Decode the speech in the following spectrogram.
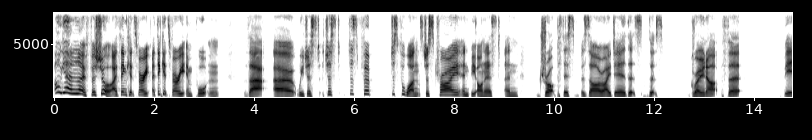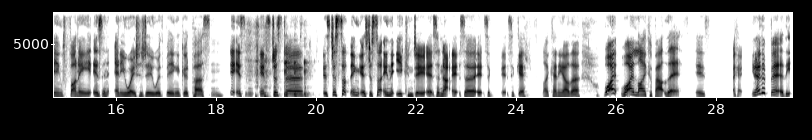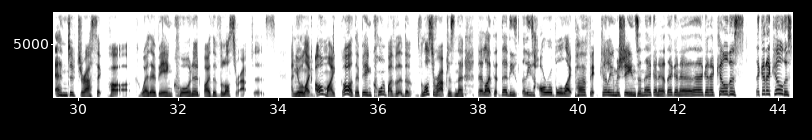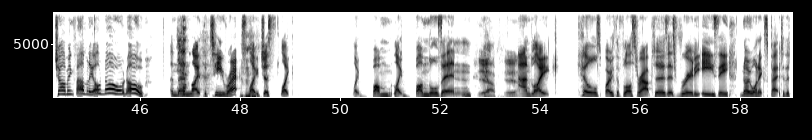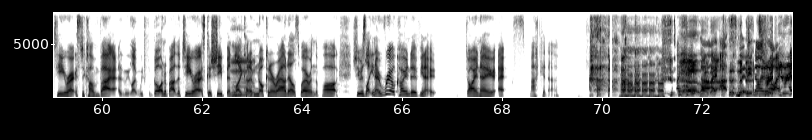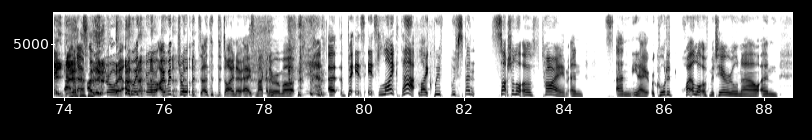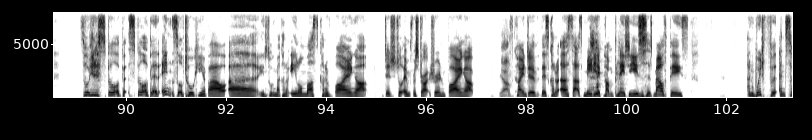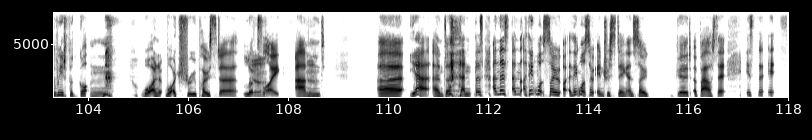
Oh yeah, no, no, for sure. I think it's very I think it's very important that uh we just just just for just for once just try and be honest and drop this bizarre idea that's that's grown up that being funny is in any way to do with being a good person. It isn't. It's just a it's just something it's just something that you can do. It's a it's a it's a it's a gift like any other. What I what I like about this is okay, you know the bit at the end of Jurassic Park where they're being cornered by the velociraptors and you're like, mm. oh my god, they're being cornered by the, the velociraptors, and they're they're like they're these they're these horrible like perfect killing machines, and they're gonna they're gonna they're gonna kill this they're gonna kill this charming family. Oh no, oh no! And then like the T Rex like just like like bum like bundles in Yeah. Yeah. and like kills both the velociraptors. It's really easy. No one expected the T Rex to come back. Like we'd forgotten about the T Rex because she'd been like kind of Mm. knocking around elsewhere in the park. She was like, you know, real kind of, you know, Dino Ex Machina. I hate that. I absolutely no, It's no, I really, hate really that. No, I withdraw it. I withdraw. I withdraw the, the, the Dino Ex Machina remark. Uh, but it's it's like that. Like we've we've spent such a lot of time and and you know recorded quite a lot of material now and sort of you know spilt a bit spilt a bit of ink sort of talking about uh you know talking about kind of Elon Musk kind of buying up digital infrastructure and buying up yeah. this kind of this kind of ersatz media company to use as his mouthpiece and we'd for, and so we'd forgotten what an, what a true poster looks Yeah. like and uh yeah and uh, and there's and there's and i think what's so i think what's so interesting and so good about it is that it's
